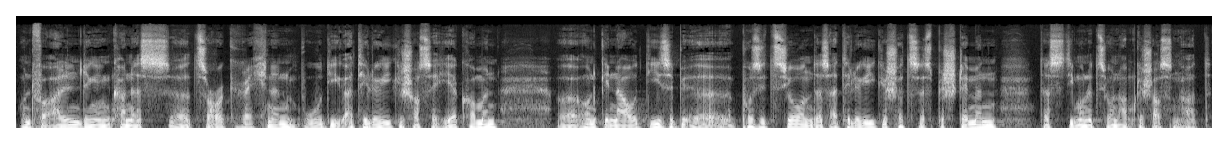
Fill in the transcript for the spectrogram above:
Und vor allen Dingen kann es äh, zurückrechnen, wo die Artilleriegeschosse herkommen und genau diese äh, Position des Artilleriegeschützes bestimmen, das die Munition abgeschossen hat.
